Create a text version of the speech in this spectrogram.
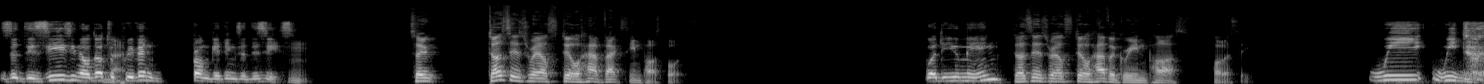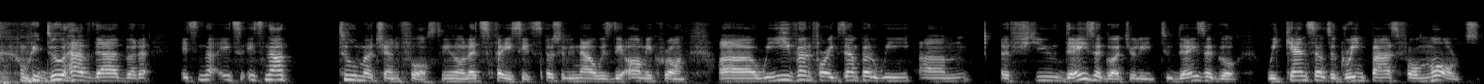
the disease in order to no. prevent from getting the disease. Mm. So, does Israel still have vaccine passports? What do you mean? Does Israel still have a green pass policy? We we do, we do have that, but it's not it's it's not too much enforced. You know, let's face it, especially now with the Omicron. Uh, we even, for example, we um, a few days ago, actually two days ago, we canceled the green pass for malls.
